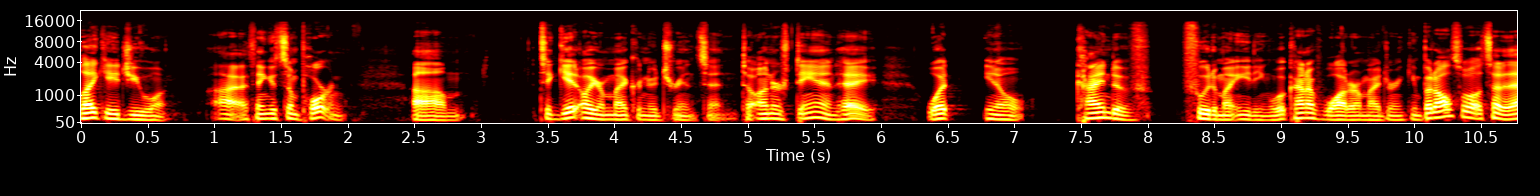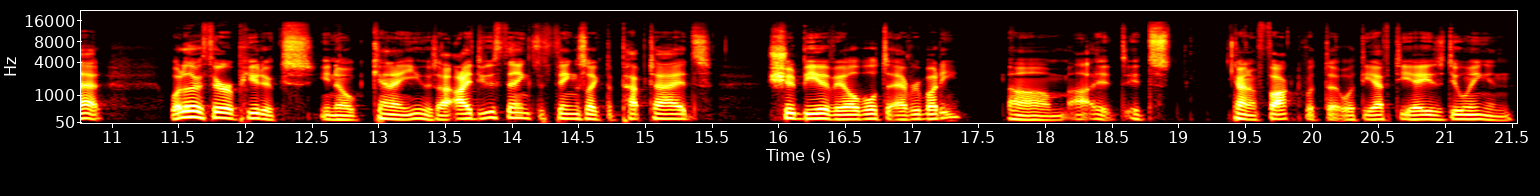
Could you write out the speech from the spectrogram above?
like AG1. I think it's important um, to get all your micronutrients in, to understand, hey, what you know, kind of food am I eating? What kind of water am I drinking? But also outside of that, what other therapeutics, you know, can I use? I, I do think that things like the peptides should be available to everybody. Um, it, it's kind of fucked with the what the FDA is doing and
